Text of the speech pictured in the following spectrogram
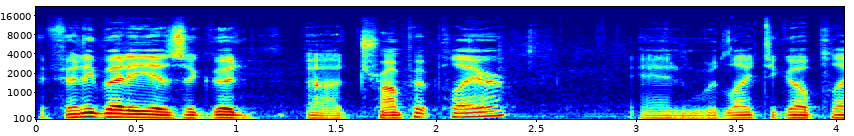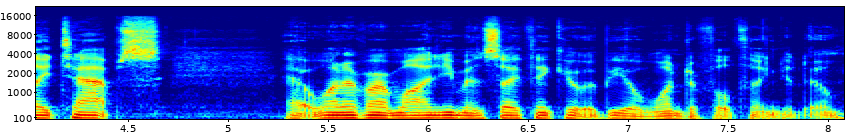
if anybody is a good uh, trumpet player and would like to go play taps at one of our monuments, I think it would be a wonderful thing to do.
